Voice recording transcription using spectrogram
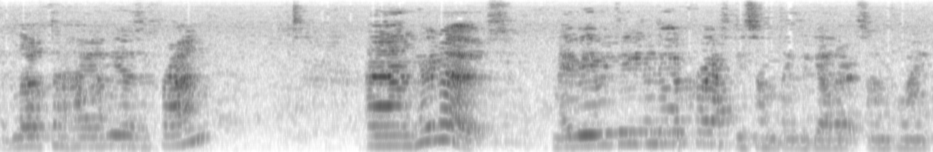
I'd love to have you as a friend. And who knows, maybe we could even do a crafty something together at some point.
